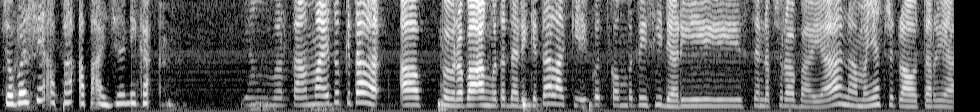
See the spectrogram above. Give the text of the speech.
Coba sih apa apa aja nih kak? Yang pertama itu kita uh, beberapa anggota dari kita lagi ikut kompetisi dari stand up Surabaya namanya Street Laughter ya.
